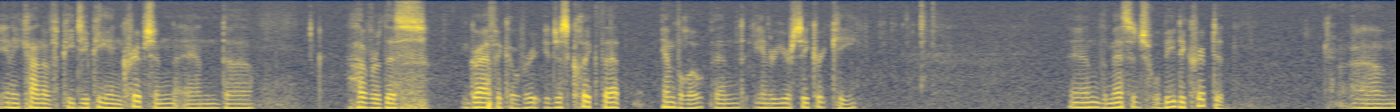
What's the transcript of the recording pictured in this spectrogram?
any kind of PGP encryption and uh, hover this graphic over it. You just click that envelope and enter your secret key and the message will be decrypted. Um,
